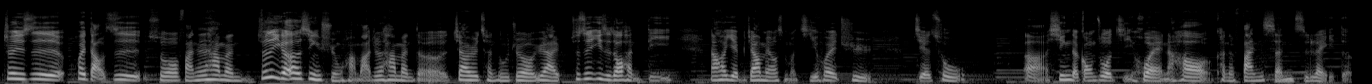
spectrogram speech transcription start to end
就是会导致说，反正他们就是一个恶性循环吧，就是他们的教育程度就越来就是一直都很低，然后也比较没有什么机会去接触呃新的工作机会，然后可能翻身之类的。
